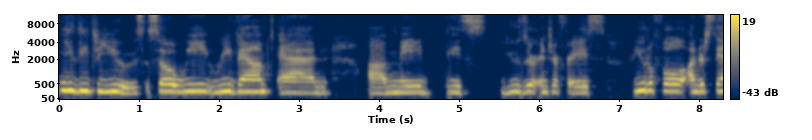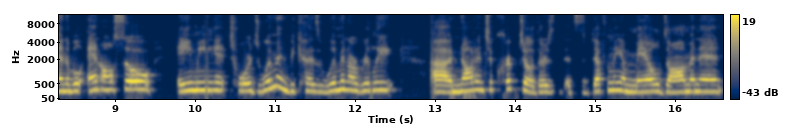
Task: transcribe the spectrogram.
easy to use. So we revamped and uh, made this user interface beautiful, understandable, and also aiming it towards women because women are really uh, not into crypto. There's it's definitely a male dominant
